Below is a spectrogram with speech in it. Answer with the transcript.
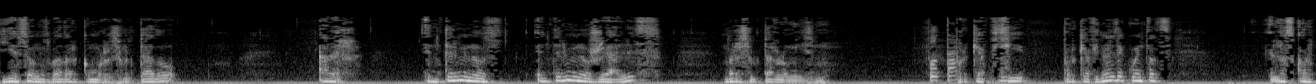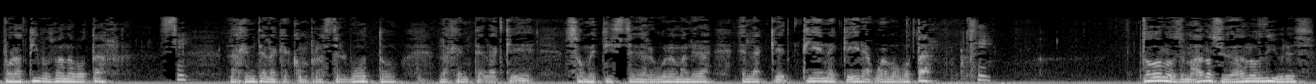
y eso nos va a dar como resultado, a ver, en términos, en términos reales, va a resultar lo mismo. Votar. Porque, sí, porque a final de cuentas los corporativos van a votar. Sí. La gente a la que compraste el voto, la gente a la que sometiste de alguna manera, es la que tiene que ir a huevo a votar. Sí. Todos los demás, los ciudadanos libres,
